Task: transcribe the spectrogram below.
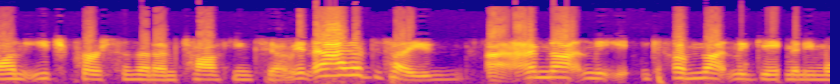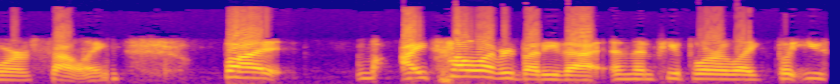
on each person that i'm talking to i mean i have to tell you i'm not in the i'm not in the game anymore of selling but I tell everybody that, and then people are like, "But you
